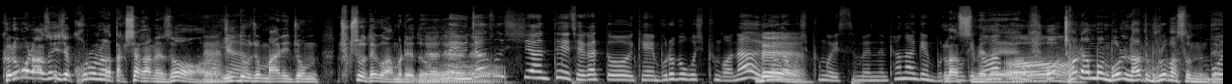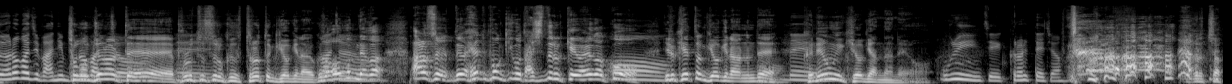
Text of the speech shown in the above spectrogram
그러고 나서 이제 코로나가 딱 시작하면서 네. 일도 좀 많이 좀 축소되고 아무래도 네, 근데 네. 윤정수 씨한테 제가 또 이렇게 물어보고 싶은 거나 네. 의논하고 싶은 거 있으면 편하게 물어보기도 맞습니다. 예. 하고 어, 전에 한번 뭘 나한테 물어봤었는데. 뭐 여러 가지 많이 저 물어봤죠. 운전할 때 네. 블루투스로 그 들었던 기억이 나요. 그래서 어, 맞아요. 그럼 내가 알았어요. 내가 헤드폰 끼고 다시 들을게요 해갖고 어. 이렇게 했던 기억이 나는데 네. 그 내용이 기억이 안 나네요. 우리 이제 그럴 때죠. 그렇죠.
